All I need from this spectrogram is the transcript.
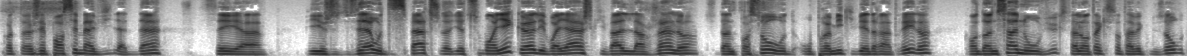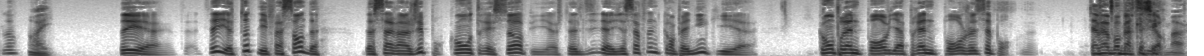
Écoute, j'ai passé ma vie là-dedans. C'est, euh, puis je disais au dispatch, là, y a-tu moyen que les voyages qui valent de l'argent, là, tu donnes pas ça au, au premier qui vient de rentrer, là, qu'on donne ça à nos vieux qui ça fait longtemps qu'ils sont avec nous autres, là? Tu sais, euh, il y a toutes les façons de, de s'arranger pour contrer ça. Puis euh, je te le dis, il y a certaines compagnies qui, euh, qui comprennent pas, ils apprennent pas, je ne sais pas. Ça fait pas partie de leur mœurs.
